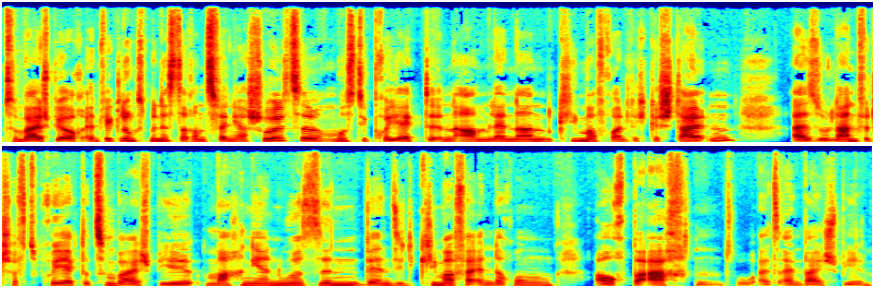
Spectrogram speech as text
zum Beispiel auch Entwicklungsministerin Svenja Schulze muss die Projekte in armen Ländern klimafreundlich gestalten. Also Landwirtschaftsprojekte zum Beispiel machen ja nur Sinn, wenn sie die Klimaveränderungen auch beachten, so als ein Beispiel.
